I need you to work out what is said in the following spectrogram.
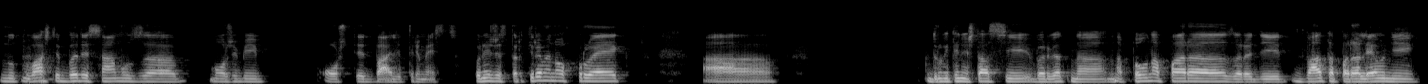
но това mm-hmm. ще бъде само за, може би, още 2 или 3 месеца. Понеже стартираме нов проект, а, другите неща си вървят на, на пълна пара, заради двата паралелни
